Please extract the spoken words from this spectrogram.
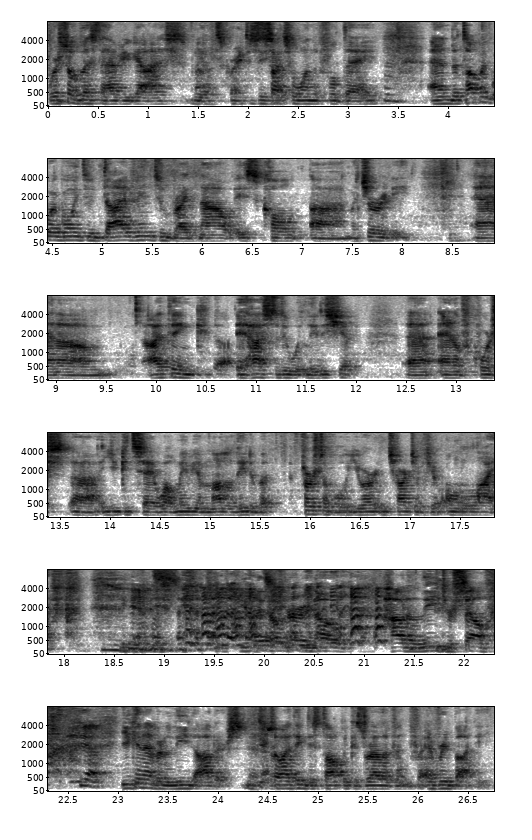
We're so blessed to have you guys. Oh, it's great to see Such you. a wonderful day. Mm. And the topic we're going to dive into right now is called uh, maturity. And um, I think uh, it has to do with leadership. Uh, and of course, uh, you could say, well, maybe I'm not a leader, but first of all, you are in charge of your own life. yes. you don't know how to lead yourself. Yeah. You can never lead others. That's so. I think this topic is relevant for everybody.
